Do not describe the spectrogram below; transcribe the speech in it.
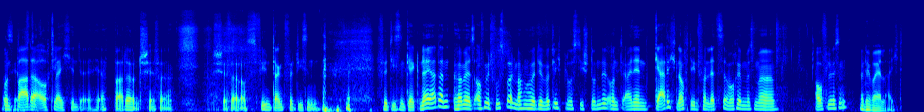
Und Bader auch gleich hinterher. Bader und Schäfer. Schäfer raus. Vielen Dank für diesen, für diesen Gag. Naja, dann hören wir jetzt auf mit Fußball, machen heute wirklich bloß die Stunde und einen Gerch noch, den von letzter Woche müssen wir auflösen. Ja, der war ja leicht.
